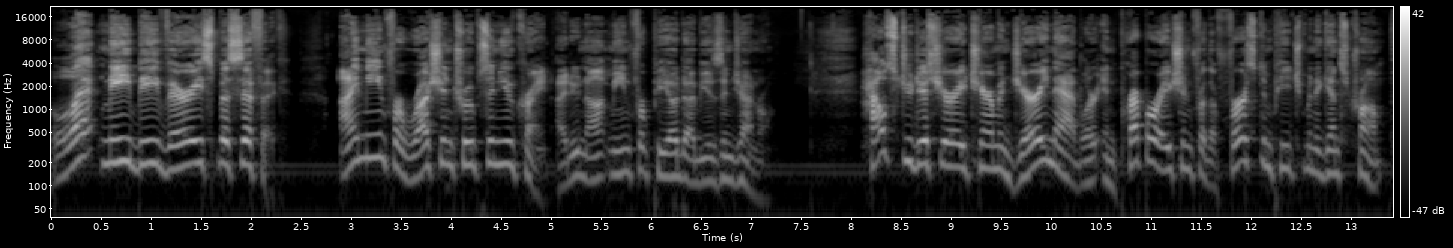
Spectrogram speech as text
Let me be very specific. I mean for Russian troops in Ukraine. I do not mean for POWs in general. House Judiciary Chairman Jerry Nadler, in preparation for the first impeachment against Trump,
